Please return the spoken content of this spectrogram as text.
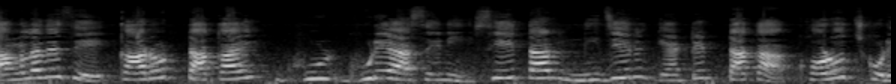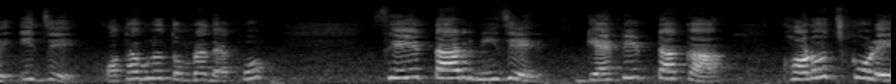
বাংলাদেশে কারোর টাকায় ঘুরে আসেনি। সে তার নিজের গ্যাটের টাকা খরচ করে, এই যে কথাগুলো তোমরা দেখো, সে তার নিজের গ্যাটের টাকা খরচ করে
